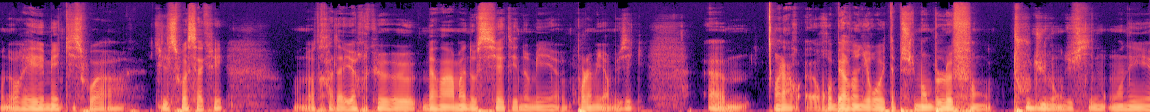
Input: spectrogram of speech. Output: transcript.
on aurait aimé qu'il soit, soit sacré. On notera d'ailleurs que Bernard Herrmann aussi a été nommé euh, pour la meilleure musique. voilà, Robert De Niro est absolument bluffant tout du long du film. On est,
